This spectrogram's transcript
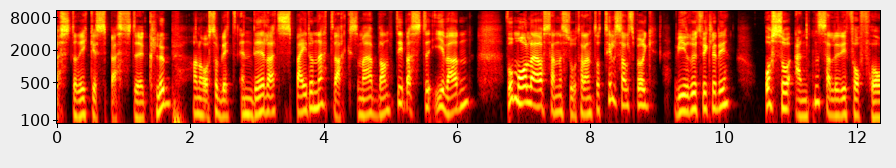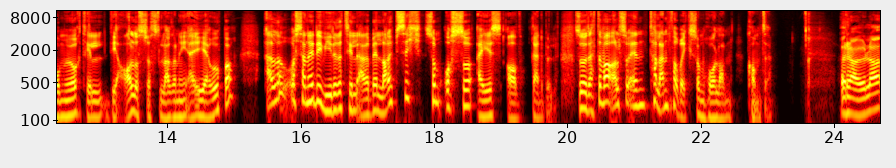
Østerrikes beste klubb, han har også blitt en del av et speidernettverk som er blant de beste i verden, hvor målet er å sende stortalenter til Salzburg, videreutvikle de og så enten selge de for formuer til de aller største lagene i Europa, eller å sende de videre til RB Leipzig, som også eies av Red Bull. Så dette var altså en talentfabrikk som Haaland kom til. Raula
